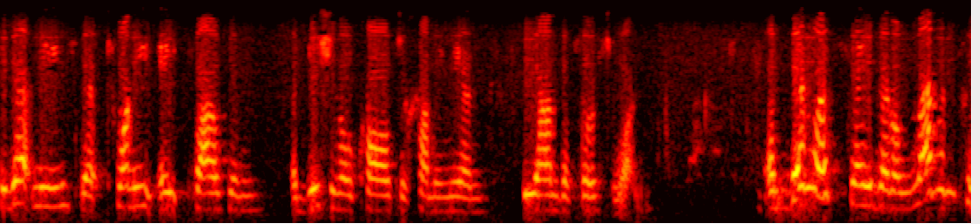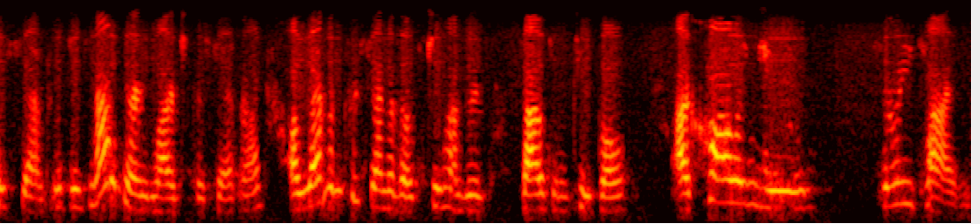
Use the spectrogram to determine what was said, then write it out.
So that means that 28,000 additional calls are coming in beyond the first one. And then let's say that 11%, which is not a very large percent, right? 11% of those 200,000 people are calling you three times.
